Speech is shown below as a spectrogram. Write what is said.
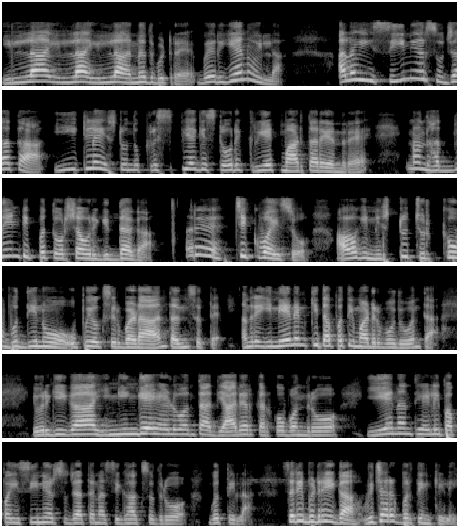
ಇಲ್ಲ ಇಲ್ಲ ಇಲ್ಲ ಅನ್ನೋದು ಬಿಟ್ರೆ ಬೇರೆ ಏನೂ ಇಲ್ಲ. ಅಲ್ಲ, ಈ ಸೀನಿಯರ್ ಸುಜಾತ ಈಗಲೇ ಇಷ್ಟೊಂದು ಕ್ರಿಸ್ಪಿಯಾಗಿ ಸ್ಟೋರಿ ಕ್ರಿಯೇಟ್ ಮಾಡ್ತಾರೆ ಅಂದ್ರೆ ಇನ್ನೊಂದು ಹದಿನೆಂಟು, ಇಪ್ಪತ್ತು ವರ್ಷ ಅವ್ರಿಗಿದ್ದಾಗ, ಅರೆ ಚಿಕ್ಕ ವಯಸ್ಸು. ಅವಾಗ ಇನ್ನೆಷ್ಟು ಚುರುಕು ಬುದ್ಧಿನೂ ಉಪಯೋಗಿಸಿರ್ಬೇಡ ಅಂತ ಅನ್ಸುತ್ತೆ. ಅಂದ್ರೆ ಇನ್ನೇನೇನ್ ಕಿತಾಪತಿ ಮಾಡಿರ್ಬೋದು ಅಂತ. ಇವ್ರಿಗೀಗ ಹಿಂಗಿಂಗೆ ಹೇಳುವಂತ ಅದ್ ಯಾರ್ಯಾರು ಕರ್ಕೊಬಂದ್ರು ಏನಂತ ಹೇಳಿ ಪಾಪ ಈ ಸೀನಿಯರ್ ಸುಜಾತನ ಸಿಗಾಕ್ಸಿದ್ರು ಗೊತ್ತಿಲ್ಲ. ಸರಿ ಬಿಡ್ರಿ ಈಗ ವಿಚಾರಕ್ಕೆ ಬರ್ತೀನಿ ಕೇಳಿ.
